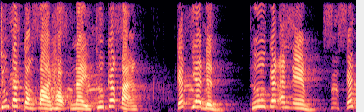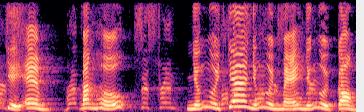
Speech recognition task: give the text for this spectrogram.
Chúng ta cần bài học này thưa các bạn, các gia đình, thưa các anh em, các chị em, bằng hữu, những người cha, những người mẹ, những người con.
